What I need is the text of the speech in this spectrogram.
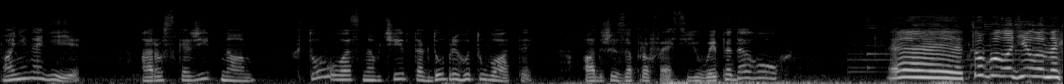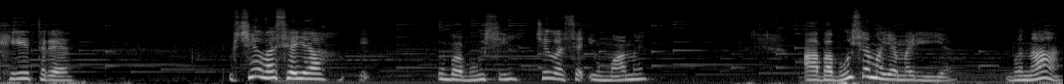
Пані Надіє, а розкажіть нам, хто у вас навчив так добре готувати? Адже за професію ви педагог. Е, то було діло не хитре. Вчилася я у бабусі, вчилася і у мами. А бабуся моя Марія, вона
